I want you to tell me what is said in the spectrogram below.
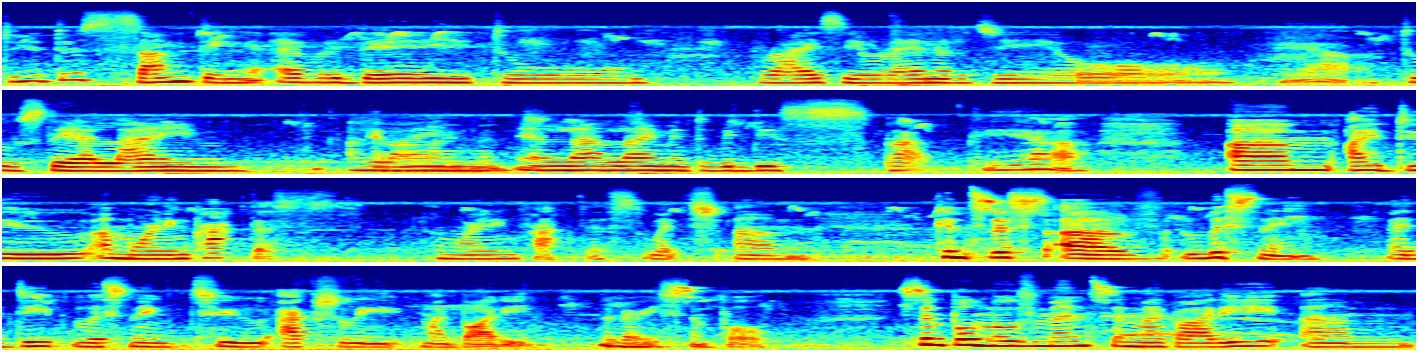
do you do something every day to rise your energy or Yeah. to stay aligned, aligned, alignment. alignment with this path? Yeah. Um, I do a morning practice, a morning practice, which um, consists of listening, a deep listening to actually my body, the very simple, simple movements in my body um,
